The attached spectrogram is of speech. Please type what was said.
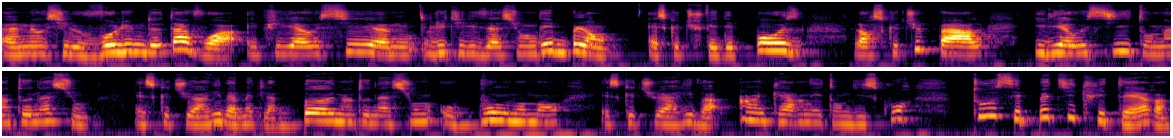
Euh, Mais aussi le volume de ta voix. Et puis il y a aussi euh, l'utilisation des blancs. Est-ce que tu fais des pauses lorsque tu parles? Il y a aussi ton intonation. Est-ce que tu arrives à mettre la bonne intonation au bon moment? Est-ce que tu arrives à incarner ton discours? Tous ces petits critères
